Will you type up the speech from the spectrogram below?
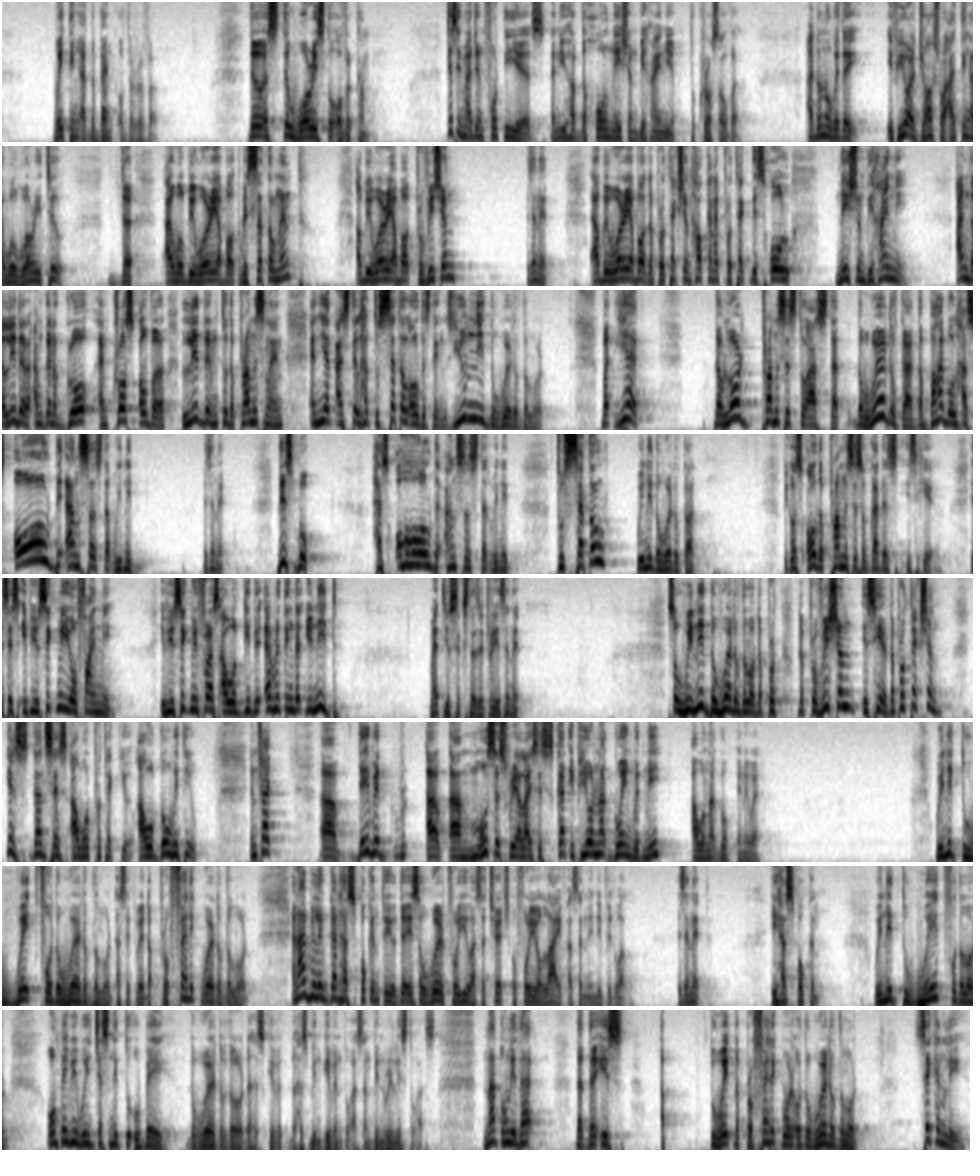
waiting at the bank of the river. There are still worries to overcome. Just imagine 40 years and you have the whole nation behind you to cross over. I don't know whether if you are Joshua, I think I will worry too. The, I will be worried about resettlement. I'll be worried about provision, isn't it? I'll be worried about the protection. How can I protect this whole nation behind me? I'm the leader. I'm going to grow and cross over, lead them to the promised land, and yet I still have to settle all these things. You need the word of the Lord. But yet, the Lord promises to us that the Word of God, the Bible, has all the answers that we need. Isn't it? This book has all the answers that we need. To settle, we need the Word of God. Because all the promises of God is, is here. It says, If you seek me, you'll find me. If you seek me first, I will give you everything that you need. Matthew 6:33, isn't it? So we need the word of the Lord. The, pro- the provision is here, the protection. Yes, God says, I will protect you, I will go with you. In fact, uh, David, uh, uh, Moses realizes, God, if you're not going with me, I will not go anywhere. We need to wait for the word of the Lord, as it were, the prophetic word of the Lord. And I believe God has spoken to you. There is a word for you as a church or for your life as an individual. Isn't it? He has spoken. We need to wait for the Lord. Or maybe we just need to obey the word of the Lord that has, given, that has been given to us and been released to us. Not only that, that there is a, to wait the prophetic word or the word of the Lord. Secondly,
